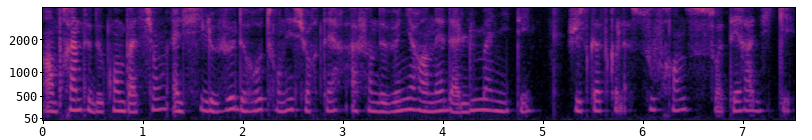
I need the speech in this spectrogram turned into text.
Empreinte de compassion, elle fit le vœu de retourner sur terre afin de venir en aide à l'humanité jusqu'à ce que la souffrance soit éradiquée.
